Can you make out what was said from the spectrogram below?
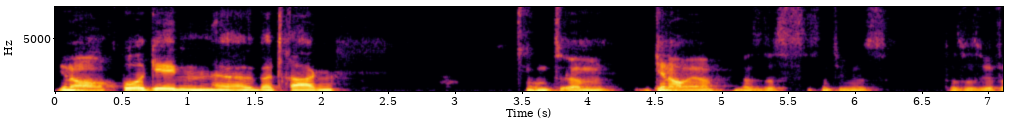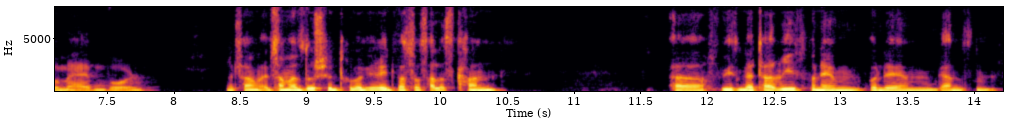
genau. Vorgehen äh, übertragen. Und ähm, genau, ja, also das ist natürlich das, das, was wir vermeiden wollen. Jetzt haben, jetzt haben wir so schön drüber geredet, was das alles kann. Äh, wie ist denn der Tarif von dem, von dem Ganzen?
